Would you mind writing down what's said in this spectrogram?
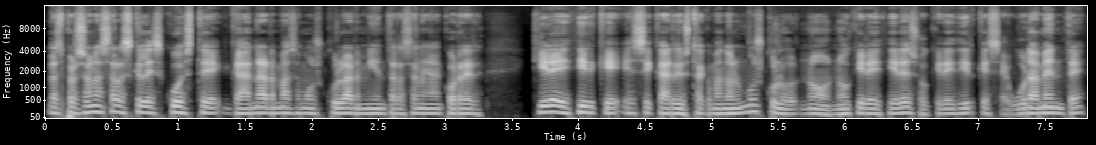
Las personas a las que les cueste ganar masa muscular mientras salen a correr, ¿quiere decir que ese cardio está quemando el músculo? No, no quiere decir eso. Quiere decir que seguramente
